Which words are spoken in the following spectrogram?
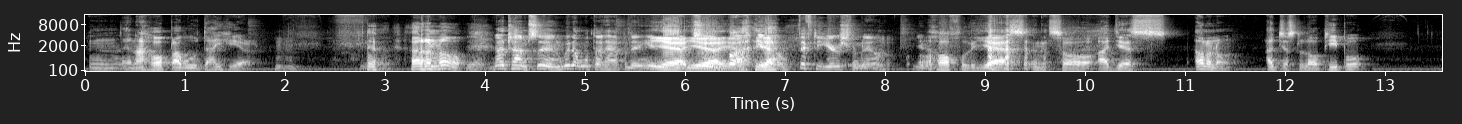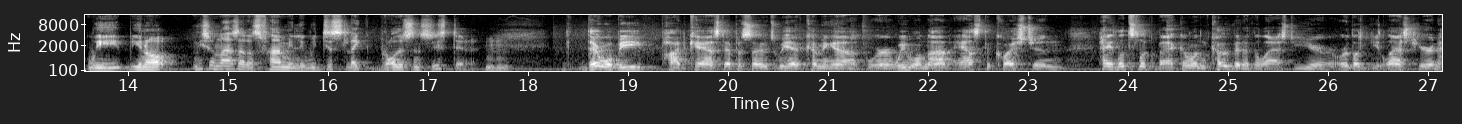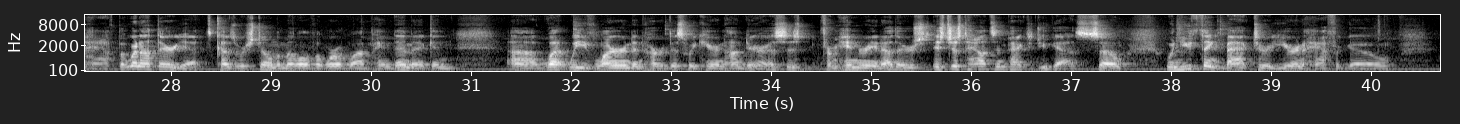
Mm, and I hope I will die here. Yeah. I don't know. Yeah. No time soon. We don't want that happening. Yeah, yeah, soon, But yeah, you yeah. know, 50 years from now, you know. Hopefully, yes. and so I just, I don't know. I just love people. We, you know, Mission Lazarus family, we just like brothers and sisters. There will be podcast episodes we have coming up where we will not ask the question, hey, let's look back on COVID of the last year or the last year and a half. But we're not there yet because we're still in the middle of a worldwide pandemic. And uh, what we've learned and heard this week here in Honduras is from Henry and others is just how it's impacted you guys. So when you think back to a year and a half ago,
